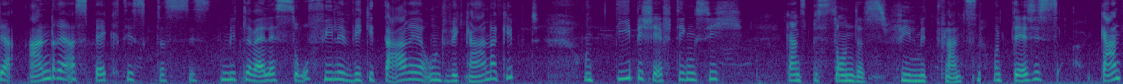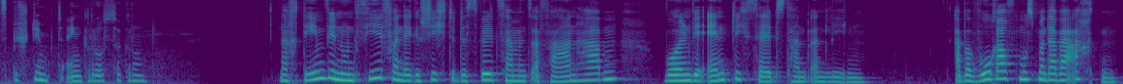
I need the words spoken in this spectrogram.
der andere Aspekt ist, dass es mittlerweile so viele Vegetarier und Veganer gibt und die beschäftigen sich ganz besonders viel mit Pflanzen. Und das ist ganz bestimmt ein großer Grund. Nachdem wir nun viel von der Geschichte des Wildsammens erfahren haben, wollen wir endlich selbst Hand anlegen. Aber worauf muss man dabei achten?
